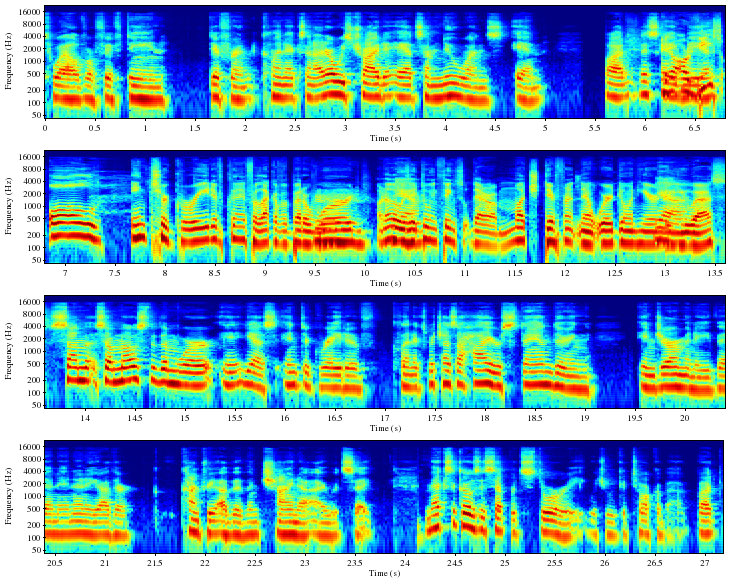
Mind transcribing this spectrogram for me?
twelve or fifteen different clinics, and I'd always try to add some new ones in. But this and are these all integrative clinic, for lack of a better word? Mm, In other words, yeah. they're doing things that are much different than what we're doing here in the U.S. some. So most of them were eh, yes, integrative clinics, which has a higher standing in Germany than in any other country other than China, I would say. Mexico is a separate story, which we could talk about, but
